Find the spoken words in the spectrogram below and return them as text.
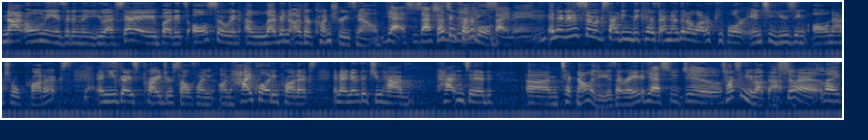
not only is it in the USA, but it's also in 11 other countries now. Yes, it's actually That's incredible. really exciting. And it is so exciting because I know that a lot of people are into using all natural products. Yes. And you guys pride yourself on, on high quality products. And I know that you have patented um, technology. Is that right? Yes, we do. Talk to me about that. Sure. Like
